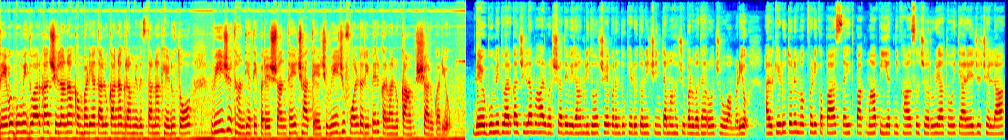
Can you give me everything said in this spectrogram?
દેવભૂમિ દ્વારકા જિલ્લાના ખંભાળિયા તાલુકાના ગ્રામ્ય વિસ્તારના ખેડૂતો વીજ ધાંધિયાથી પરેશાન થઈ જાતે જ વીજ ફોલ્ટ રિપેર કરવાનું કામ શરૂ કર્યું. દેવભૂમિ દ્વારકા જિલ્લામાં હાલ વરસાદે વિરામ લીધો છે, પરંતુ ખેડૂતોની ચિંતામાં હજુ પણ વધારો જોવા મળ્યો. હાલ ખેડૂતોને મગફળી, કપાસ સહિત પાકમાં પિયતની ખાસ જરૂરિયાત હોય ત્યારે જ છેલ્લા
